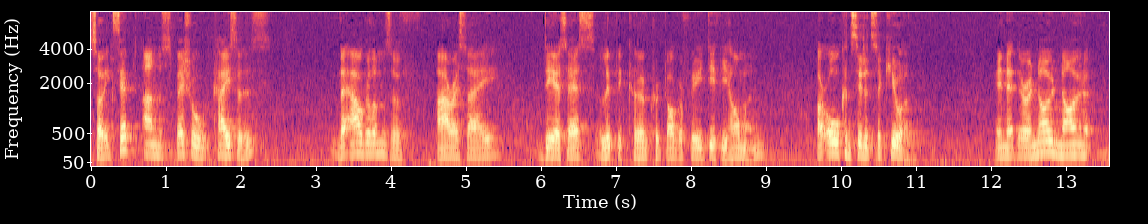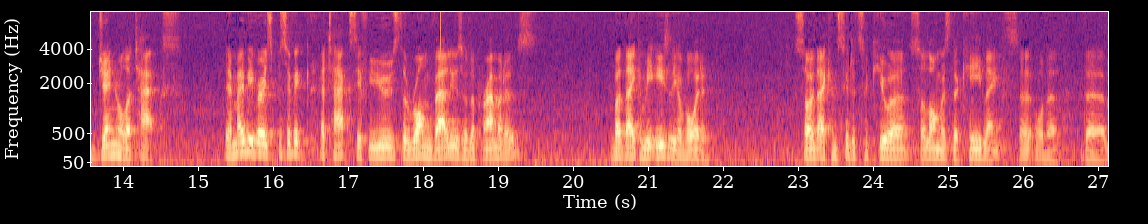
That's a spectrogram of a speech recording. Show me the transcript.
So except under special cases, the algorithms of RSA, DSS, elliptic curve cryptography, Diffie-Hellman are all considered secure in that there are no known general attacks there may be very specific attacks if you use the wrong values of the parameters, but they can be easily avoided. So they're considered secure so long as the key lengths or the, the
